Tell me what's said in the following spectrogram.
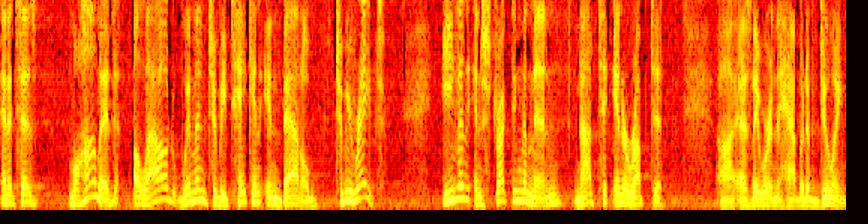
And it says, Muhammad allowed women to be taken in battle to be raped, even instructing the men not to interrupt it, uh, as they were in the habit of doing.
